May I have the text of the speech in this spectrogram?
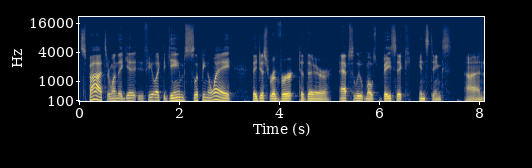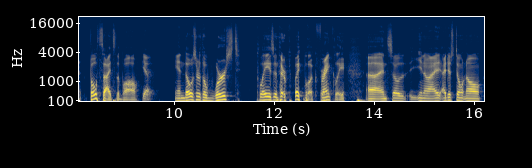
spots or when they get feel like the game's slipping away, they just revert to their absolute most basic instincts on both sides of the ball Yeah. and those are the worst plays in their playbook, frankly. Uh, and so, you know, I, I just don't know.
